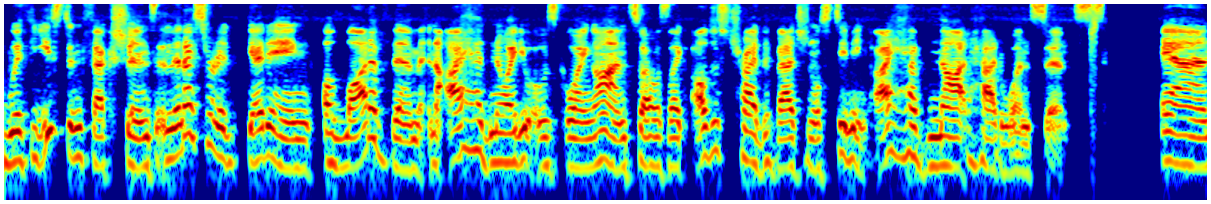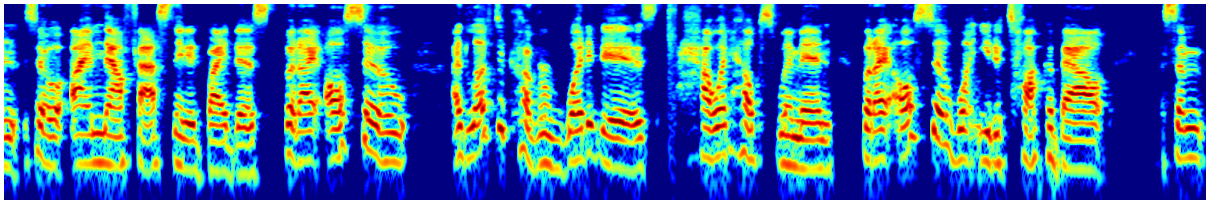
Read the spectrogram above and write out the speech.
with yeast infections. And then I started getting a lot of them, and I had no idea what was going on. So I was like, I'll just try the vaginal steaming. I have not had one since. And so I'm now fascinated by this. But I also, I'd love to cover what it is, how it helps women. But I also want you to talk about some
